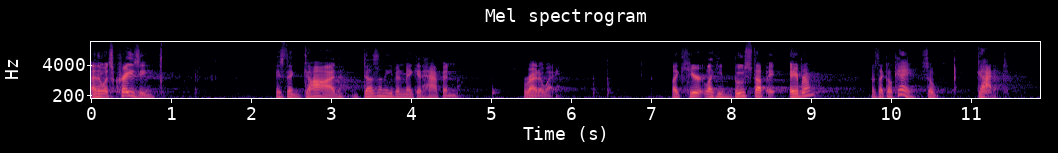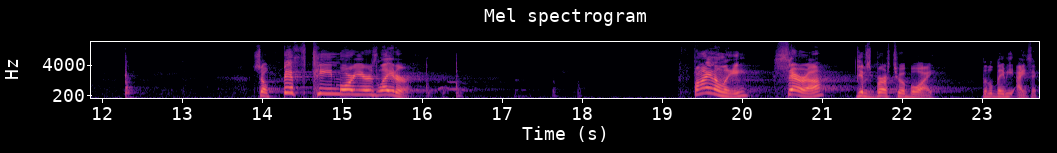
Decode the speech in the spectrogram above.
And then what's crazy is that God doesn't even make it happen right away. Like here, like he boosts up Abram. I was like, okay, so got it. So 15 more years later, finally, Sarah gives birth to a boy little baby Isaac.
